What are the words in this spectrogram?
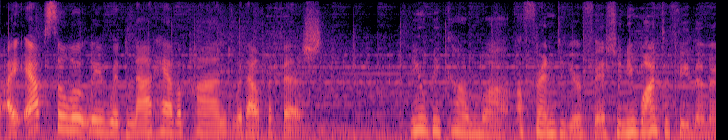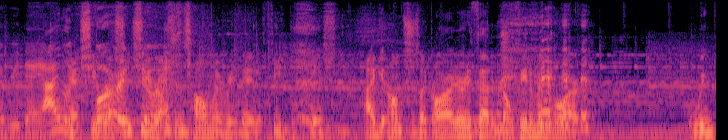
I absolutely would not have a pond without the fish. You become uh, a friend to your fish and you want to feed them every day. I look Yeah, she forward rushes, to she it. rushes home every day to feed the fish. I get home, she's like, all right, I already fed them, don't feed them anymore. we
